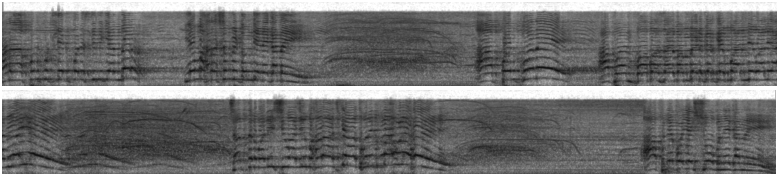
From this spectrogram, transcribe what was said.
आणि आपण कुठल्या परिस्थिती के अंदर ये महाराष्ट्र पिटून देने का नाही? आपण कोण? आहे आपण बाबासाहेब आंबेडकर के मानने वाले अनुयायी है छत्रपति शिवाजी महाराज के आधुनिक मावळे है. आपने को ये शोभने का नहीं?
